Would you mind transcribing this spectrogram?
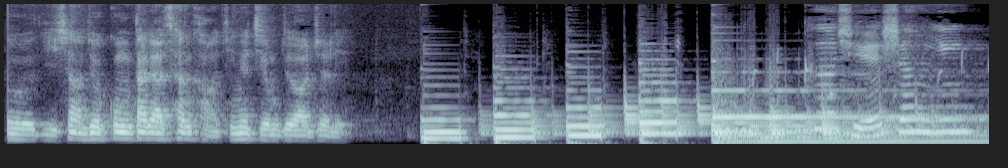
就以上就供大家参考。今天节目就到这里。科学声音。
